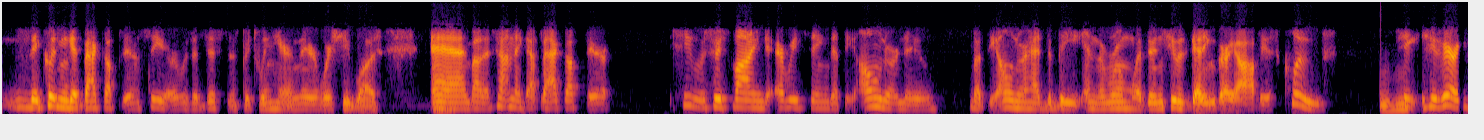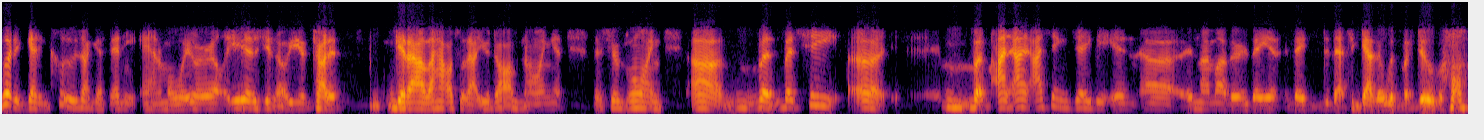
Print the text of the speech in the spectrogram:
they couldn't get back up there and see her. It was a distance between here and there where she was. And by the time they got back up there, she was responding to everything that the owner knew, but the owner had to be in the room with her, and she was getting very obvious clues. She, she's very good at getting clues. I guess any animal really is. You know, you try to get out of the house without your dog knowing it that you're going. Uh, but but she uh, but I, I- think JB and uh, and my mother they they did that together with McDougall.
